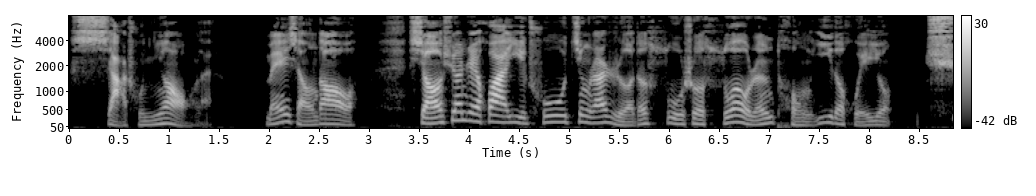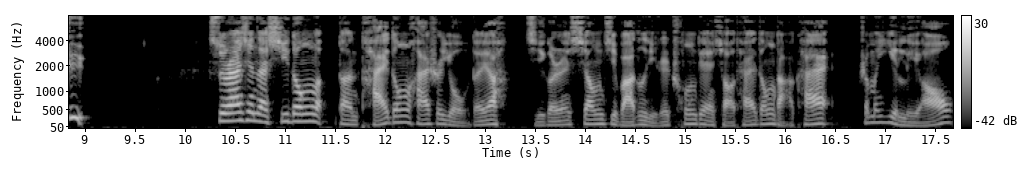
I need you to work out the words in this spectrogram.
吓出尿来了！没想到啊，小轩这话一出，竟然惹得宿舍所有人统一的回应：“去。”虽然现在熄灯了，但台灯还是有的呀。几个人相继把自己这充电小台灯打开，这么一聊，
